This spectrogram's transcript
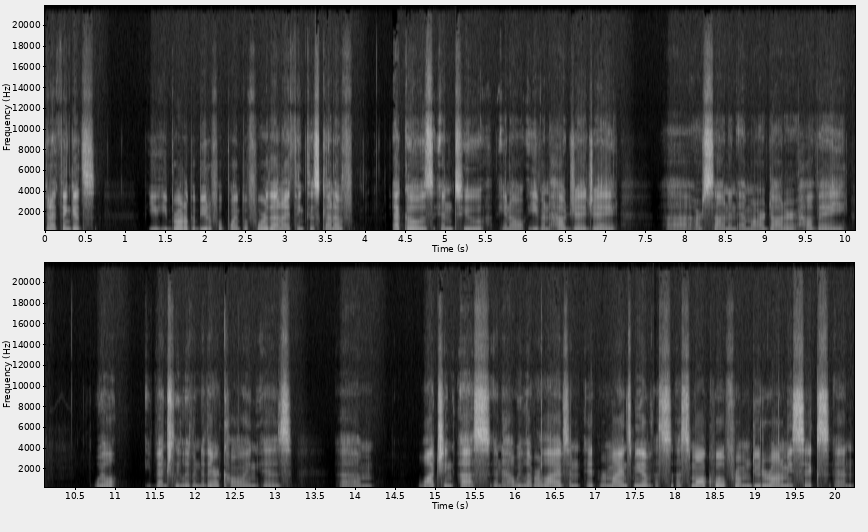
And I think it's, you, you brought up a beautiful point before that. And I think this kind of echoes into, you know, even how JJ, uh, our son, and Emma, our daughter, how they will eventually live into their calling is um, watching us and how we live our lives. And it reminds me of a small quote from Deuteronomy 6. And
